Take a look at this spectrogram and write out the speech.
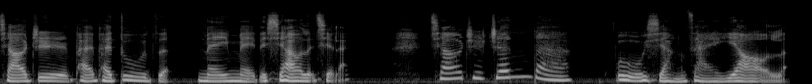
乔治拍拍肚子，美美的笑了起来。乔治真的不想再要了。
